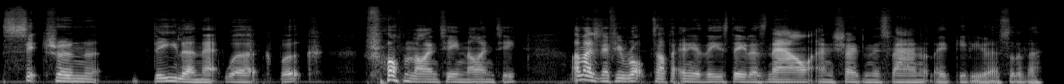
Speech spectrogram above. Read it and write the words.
Citroen Dealer Network book from 1990. I imagine if you rocked up at any of these dealers now and showed them this van, that they'd give you a sort of a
